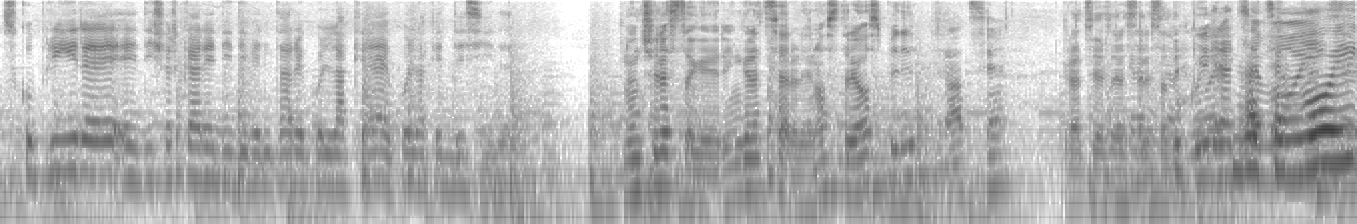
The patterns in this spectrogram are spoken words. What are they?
scoprire e di cercare di diventare quella che è, quella che desidera. Non ci resta che ringraziare le nostre ospiti, Grazie. grazie di essere Grazie state a qui Grazie, Grazie a a voi. voi. Grazie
